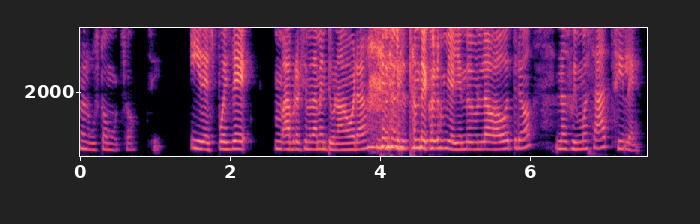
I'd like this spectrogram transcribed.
Nos gustó mucho. Sí. Y después de aproximadamente una hora en el stand de Colombia yendo de un lado a otro, nos fuimos a Chile.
